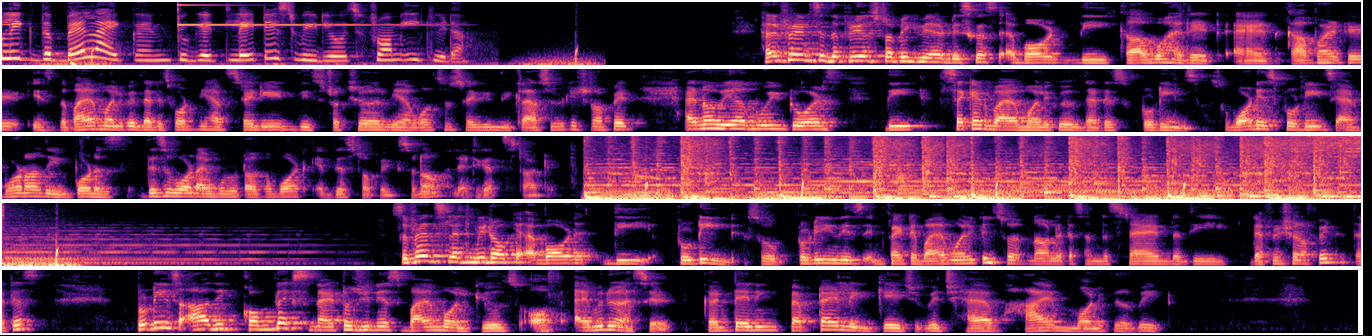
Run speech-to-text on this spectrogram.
Click the bell icon to get latest videos from Ekeeda. Hello friends, in the previous topic we have discussed about the carbohydrate and carbohydrate is the biomolecule that is what we have studied the structure, we have also studied the classification of it and now we are moving towards the second biomolecule that is proteins. So what is proteins and what are the importance? This is what I want to talk about in this topic. So now let's get started. So friends, let me talk about the protein. So protein is in fact a biomolecule. So now let us understand the definition of it. That is, proteins are the complex nitrogenous biomolecules of amino acid containing peptide linkage which have high molecular weight.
